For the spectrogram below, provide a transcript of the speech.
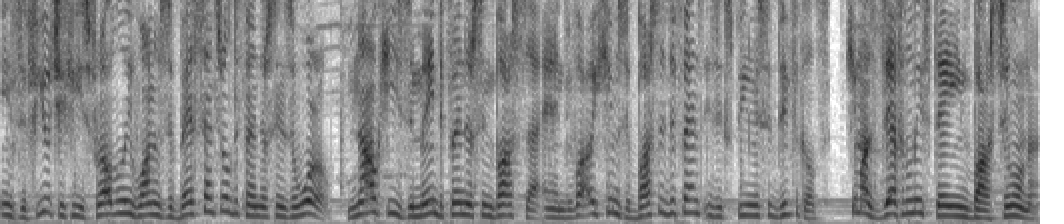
In the future he is probably one of the best central defenders in the world. Now he is the main defender in Barca and without him the Barca defense is experiencing difficulties. He must definitely stay in Barcelona.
